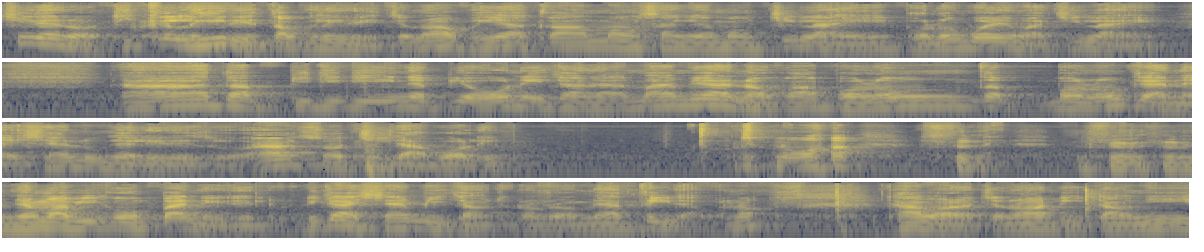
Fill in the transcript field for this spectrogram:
ကြည့်လိုက်တော့ဒီကလေးတွေတောက်ကလေးတွေကျွန်တော်ကဘေးကကားမောင်းဆိုင်ကယ်မောင်းကြည့်လိုက်ရင်ဘောလုံးပွဲတွေမှာကြည့်လိုက်ရင် အာဒါ PTT နဲ့ပြောနေကြတယ်အမှန်ပြန်တော့ကွာဘောလုံးဘောလုံးကန်တဲ့ရှမ်းလူငယ်လေးတွေဆိုအာဆိုကြည်တာပေါ့လေကျွန်တော်ကမြန်မာပြည်ကုန်ပတ်နေတယ်လူအဓိကရှမ်းပြည်ကြောင်ကျွန်တော်တို့အများသိတာပေါ့နော်ထားပါတော့ကျွန်တော်ကဒီတောင်ကြီး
